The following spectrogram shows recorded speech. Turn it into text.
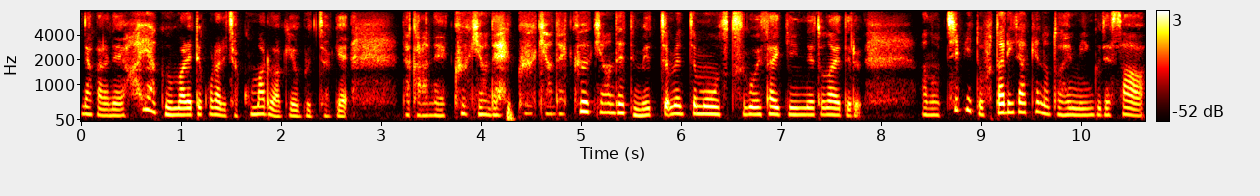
だからね早く生まれてこられちゃ困るわけよぶっちゃけ。だからね空気読んで空気読んで空気読んでってめっちゃめっちゃもうすごい最近ね唱えてる。あのチビと2人だけのタイミングでさ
